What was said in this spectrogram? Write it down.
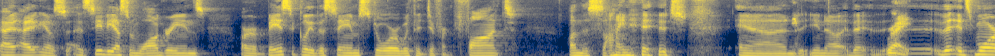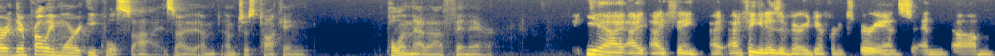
I, I you know CVS and Walgreens are basically the same store with a different font on the signage. And you know, the, right? It's more. They're probably more equal size. I, I'm I'm just talking, pulling that out of thin air. Yeah, I, I think I, I, think it is a very different experience, and um,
